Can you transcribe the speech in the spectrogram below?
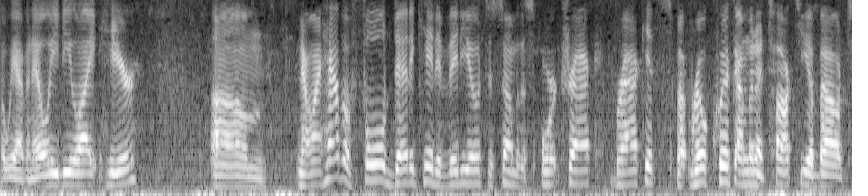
We have an LED light here. Um, now I have a full dedicated video to some of the Sport track brackets, but real quick I'm going to talk to you about,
